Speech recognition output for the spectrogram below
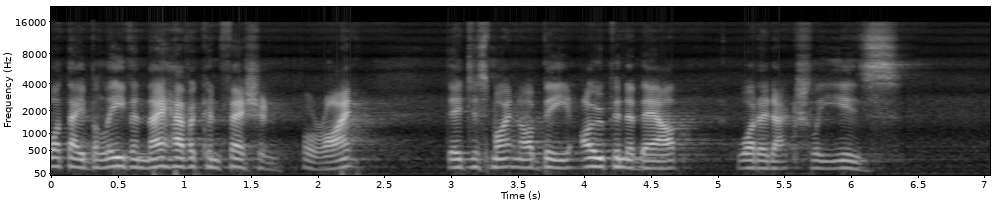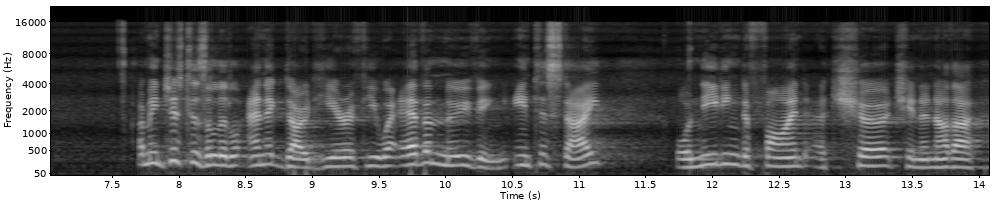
what they believe, and they have a confession, all right? They just might not be open about what it actually is. I mean, just as a little anecdote here, if you were ever moving interstate or needing to find a church in another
